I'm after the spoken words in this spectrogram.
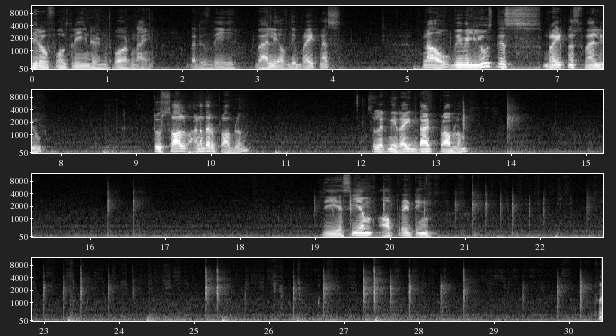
into 10 to the power 9 that is the value of the brightness. Now, we will use this brightness value to solve another problem. So, let me write that problem. The SEM operating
